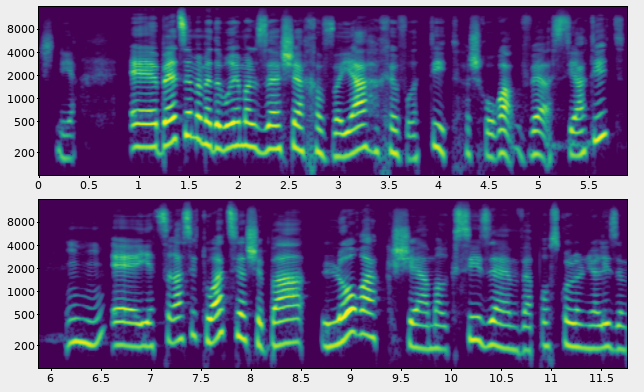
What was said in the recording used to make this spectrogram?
שנייה. Uh, בעצם הם מדברים על זה שהחוויה החברתית השחורה והאסייתית מהמם. uh, יצרה סיטואציה שבה לא רק שהמרקסיזם והפוסט-קולוניאליזם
